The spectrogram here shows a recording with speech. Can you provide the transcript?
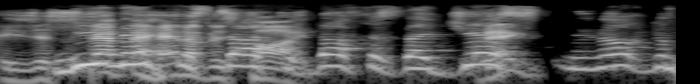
He's a step ahead of his time. Das ist digest, noch dem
